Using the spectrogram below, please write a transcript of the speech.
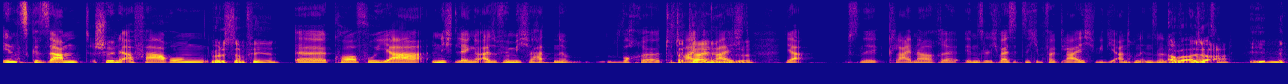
insgesamt schöne Erfahrung. Würdest du empfehlen? Äh, Korfu, ja, nicht länger. Also für mich hat eine Woche Ist eine total gereicht. Insel. Ja, ist eine kleinere Insel. Ich weiß jetzt nicht im Vergleich, wie die anderen Inseln Aber also sind. äh, mit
